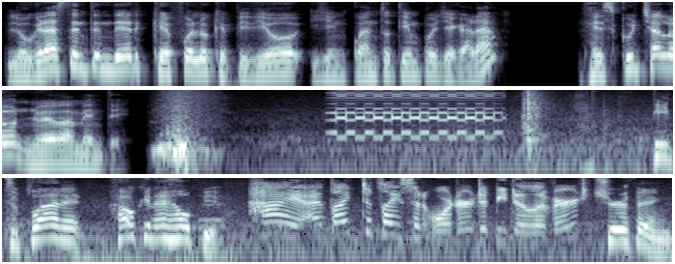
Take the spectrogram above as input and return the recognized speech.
¿Lograste entender qué fue lo que pidió y en cuánto tiempo llegará? Escúchalo nuevamente. Pizza Planet, how can I help you? Hi, I'd like to place an order to be delivered. Sure thing.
